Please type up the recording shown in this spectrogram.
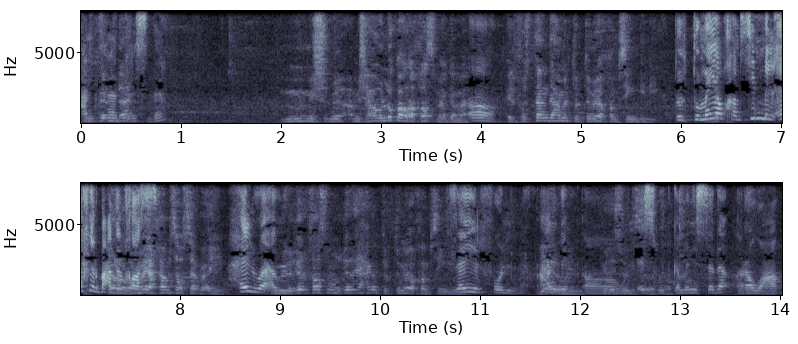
عندنا الدرس ده. مش مش هقول لكم على خصم يا جماعة آه. الفستان ده عامل 350 جنيه 350 من الآخر بعد الخصم 475 حلوة قوي. من غير خصم ومن غير أي حاجة ب 350 جنيه زي الفل عندك. آه والأسود. كمان السادة روعة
